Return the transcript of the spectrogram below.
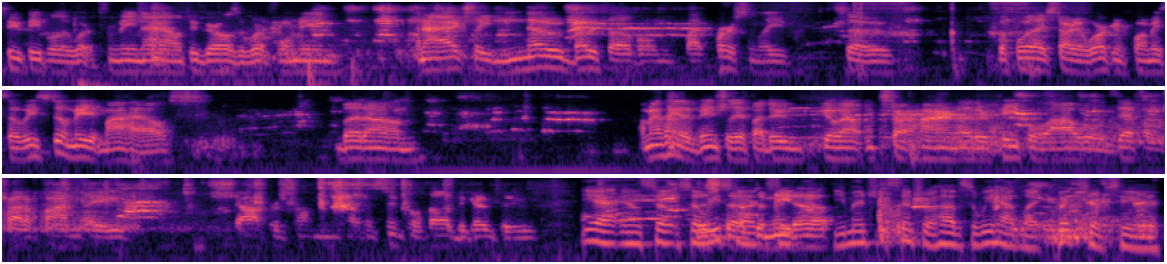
two people that work for me now, two girls that work for me, and I actually know both of them like personally. So before they started working for me, so we still meet at my house. But um, I mean, I think eventually, if I do go out and start hiring other people, I will definitely try to find a shop or something like a central hub to go to. Yeah, and so so we Just, start. to meet you- up. You mentioned Central Hub, so we have like QuikTrips here,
